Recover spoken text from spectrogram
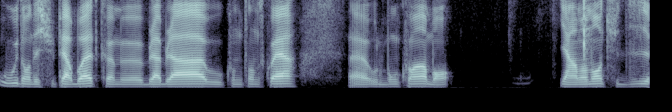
ou dans des super boîtes comme Blabla ou Content Square ou Le Bon Coin, bon. Il y a un moment, tu te dis,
